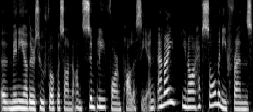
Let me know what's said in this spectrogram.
uh, many others who focus on on simply foreign policy. And and I, you know, I have so many friends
